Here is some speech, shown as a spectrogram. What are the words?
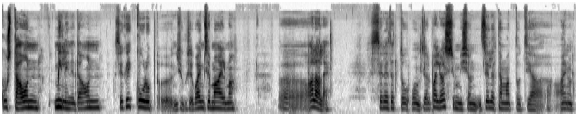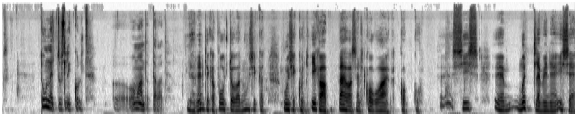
kus ta on, milline ta on, see kõik kuulub niisuguse vaimse maailma alale. selle tõttu on seal palju asju, mis on seletamatud ja ainult tunnetuslikult omandatavad. ja nendega puutuvad muusikat, muusikud igapäevaselt kogu aeg kokku siis eh, mõtlemine ise,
